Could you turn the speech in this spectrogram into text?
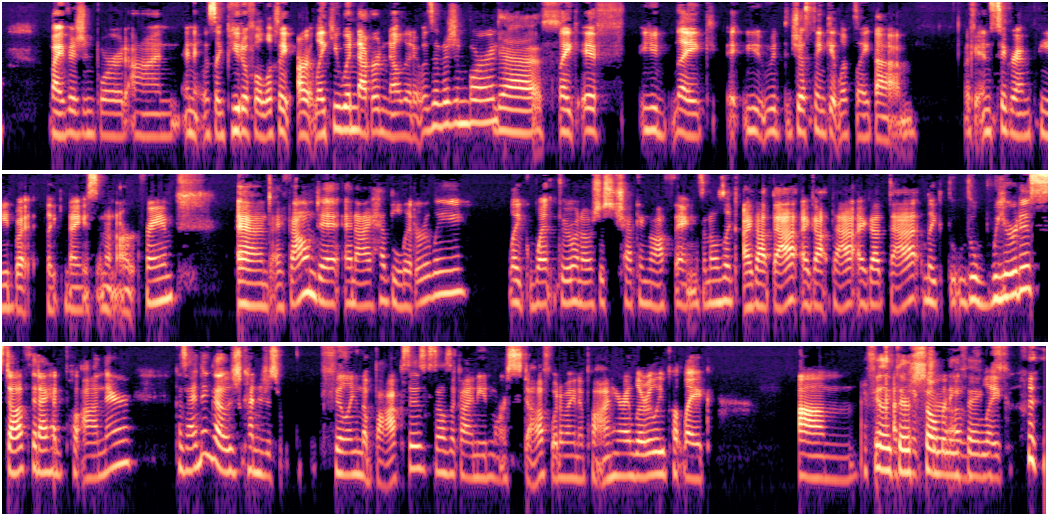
my vision board on and it was like beautiful. It looks like art. Like you would never know that it was a vision board. yes. Like if you like it, you would just think it looked like um like an Instagram feed but like nice in an art frame. And I found it and I had literally like went through and I was just checking off things and I was like I got that, I got that, I got that. Like the, the weirdest stuff that I had put on there cuz I think I was kind of just filling the boxes cuz I was like I need more stuff. What am I going to put on here? I literally put like um I feel like there's so many of, things. Like,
